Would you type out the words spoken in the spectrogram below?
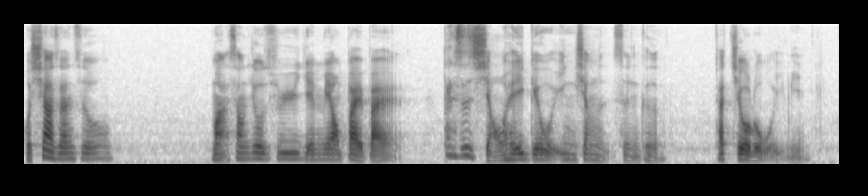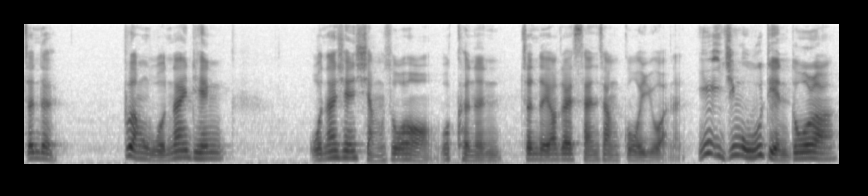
我下山之后，马上就去一间庙拜拜。但是小黑给我印象很深刻，他救了我一命，真的。不然我那一天，我那天想说哦，我可能真的要在山上过一晚了，因为已经五点多了。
